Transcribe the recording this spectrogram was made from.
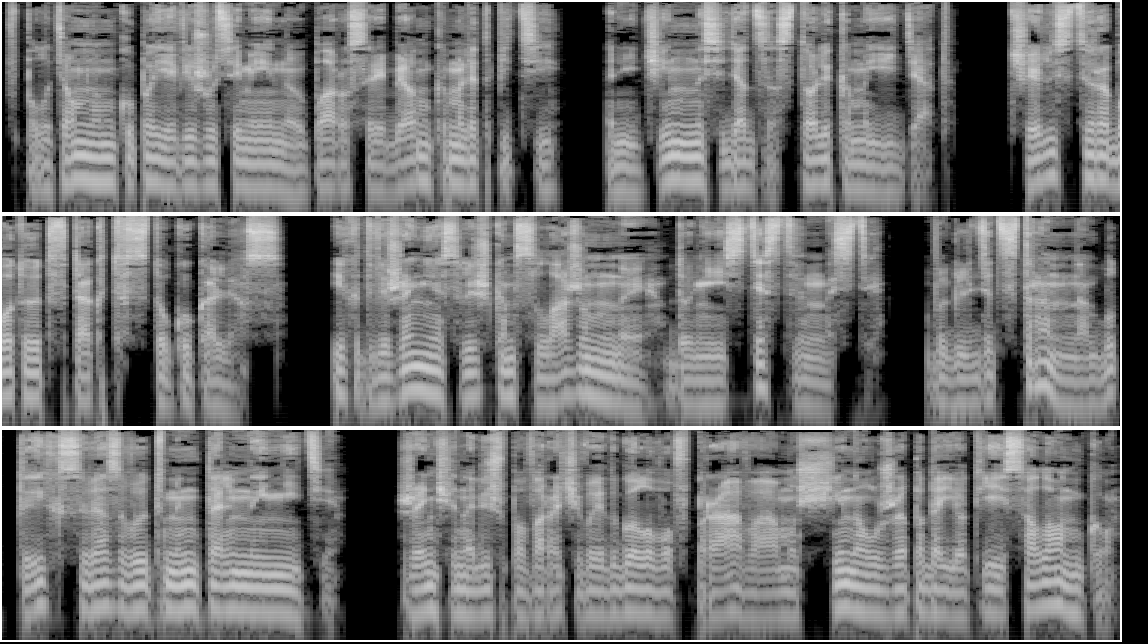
В полутемном купе я вижу семейную пару с ребенком лет пяти. Они чинно сидят за столиком и едят. Челюсти работают в такт стуку колес. Их движения слишком слаженные до неестественности. Выглядит странно, будто их связывают ментальные нити. Женщина лишь поворачивает голову вправо, а мужчина уже подает ей солонку.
